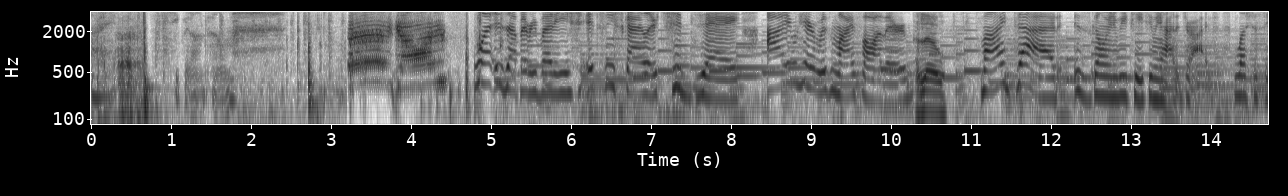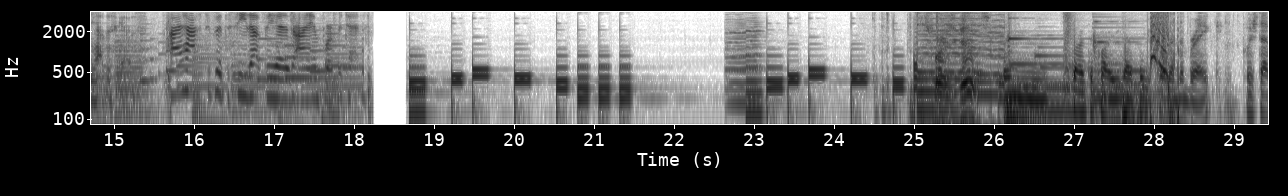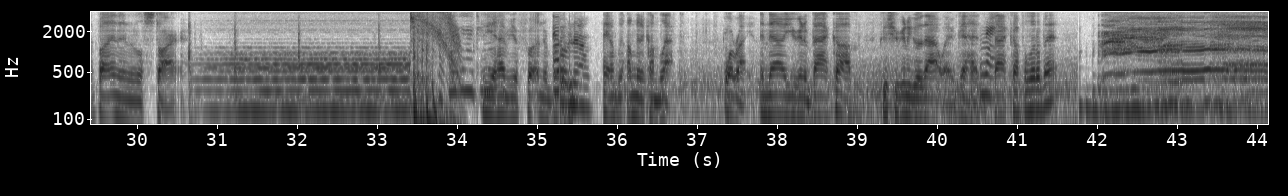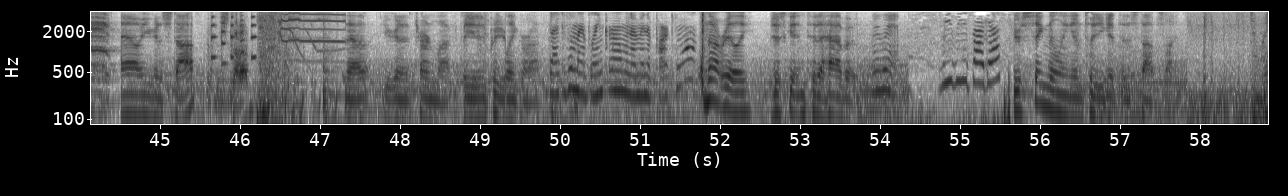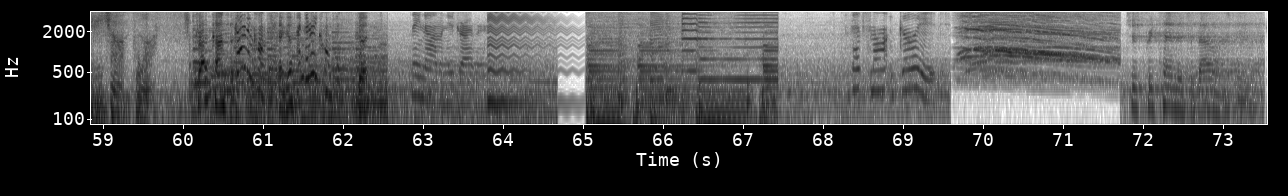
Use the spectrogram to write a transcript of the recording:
Alright, just keep it on film. Hey guys! What is up everybody? It's me Skylar. Today, I'm here with my father. Hello. My dad is going to be teaching me how to drive. Let's just see how this goes. I have to put the seat up because I am 4 for 10. As far as it goes. Start the car, you gotta put your foot on the brake. Push that button and it'll start. You have your foot on the brake. Oh no. Hey, I'm, I'm gonna come left or right. And now you're gonna back up because you're gonna go that way. Go ahead. Right. Back up a little bit. Now you're gonna stop. Stop. Now you're gonna turn left. So you didn't put your blinker on. Do I have to put my blinker on when I'm in a parking lot? Not really. Just get into the habit. Wait, wait. We leave baguettes? You're signaling until you get to the stop sign. Drive confident. Driving confident. Okay, good. I'm very confident. Good. They know I'm a new driver. That's not good. Just pretend it's a balance beam.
